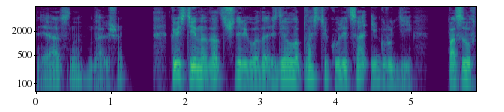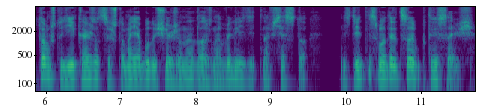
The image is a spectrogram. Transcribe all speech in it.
Ясно. Дальше. Кристина, 24 года, сделала пластику лица и груди — Посыл в том, что ей кажется, что моя будущая жена должна выглядеть на все сто. Действительно смотрится потрясающе.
